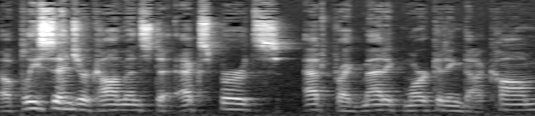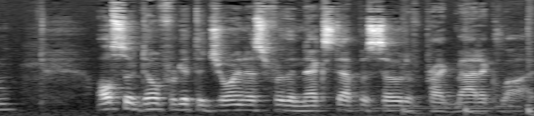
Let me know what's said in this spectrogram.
uh, please send your comments to experts at pragmaticmarketing.com. Also, don't forget to join us for the next episode of Pragmatic Live.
